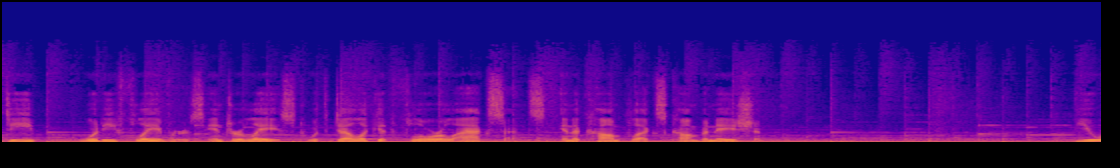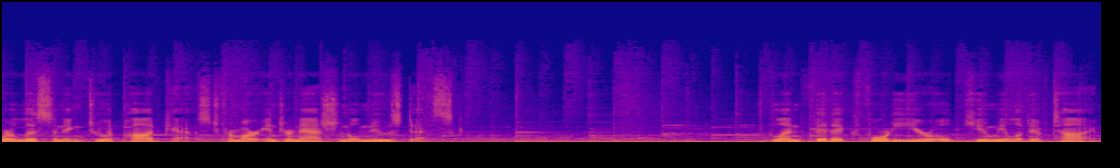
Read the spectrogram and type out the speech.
deep, woody flavors interlaced with delicate floral accents in a complex combination. You are listening to a podcast from our international news desk. Glenfiddich 40 year old cumulative time,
